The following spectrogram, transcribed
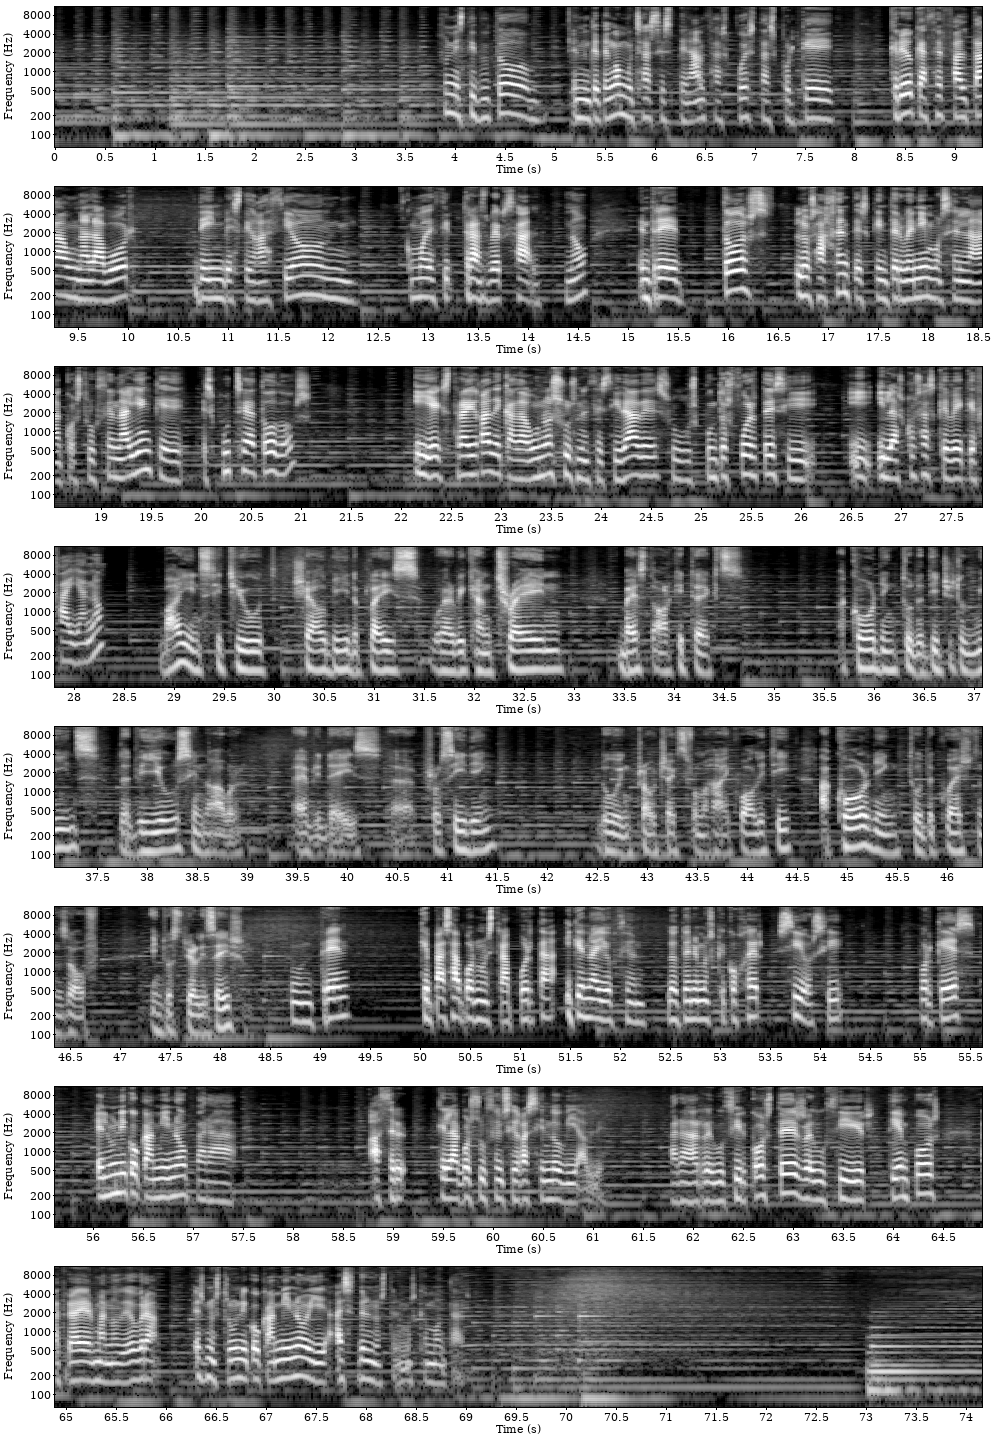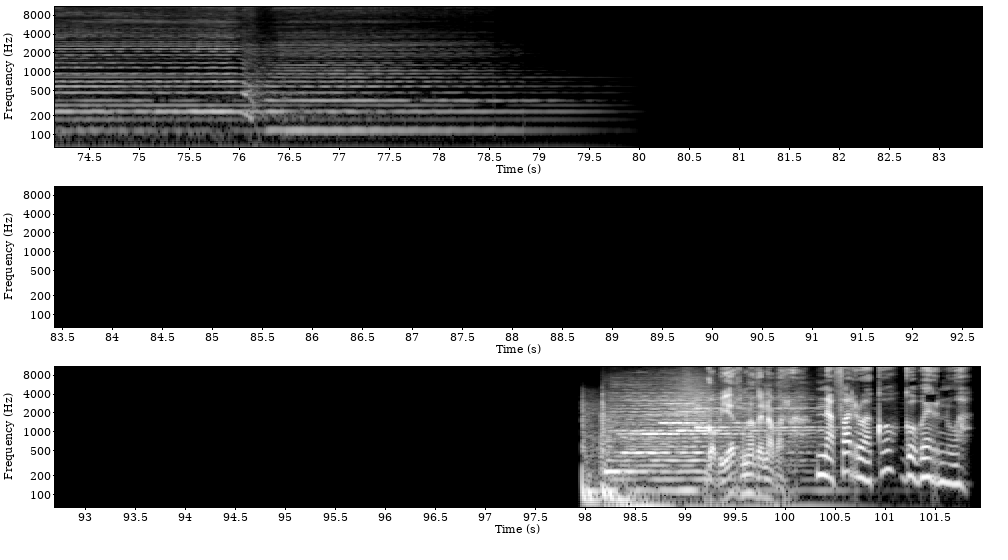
Es un instituto en el que tengo muchas esperanzas puestas porque creo que hace falta una labor de investigación, ¿cómo decir?, transversal, ¿no? Entre todos los agentes que intervenimos en la construcción, alguien que escuche a todos y extraiga de cada uno sus necesidades, sus puntos fuertes y, y, y las cosas que ve que fallan, ¿no? By Institute shall be the place where we can train best architects according to the digital means that we use in our everyday's uh, proceeding, doing projects from a high quality, according to the questions of industrialization. Un tren que pasa por nuestra puerta y que no hay opción. Lo tenemos que coger sí o sí, porque es el único camino para hacer que la construcción siga siendo viable, para reducir costes, reducir tiempos, atraer mano de obra. Es nuestro único camino y a tren nos tenemos que montar. Gobierno de Navarra. Nafarroako gobernua.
